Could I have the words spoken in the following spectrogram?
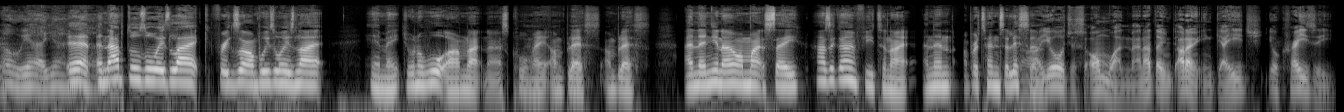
oh yeah, yeah, Yeah, and Abdul's always like, for example, he's always like, "Here, mate, do you want a water?" I'm like, "No, it's cool, mate. I'm blessed. I'm blessed." And then you know, I might say, "How's it going for you tonight?" And then I pretend to listen. Oh, you're just on one, man. I don't, I don't engage. You're crazy.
